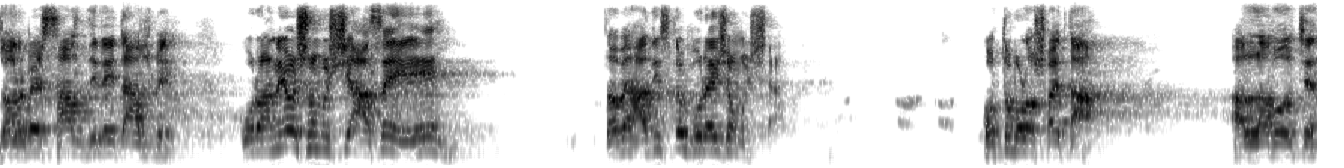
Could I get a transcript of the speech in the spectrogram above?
দরবের সাজ দিলে এটা আসবে। কোরআনেও সমস্যা আছে, তবে হাদিস তো পুরাই সমস্যা। কত বড় শয়তান। আল্লাহ বলছেন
